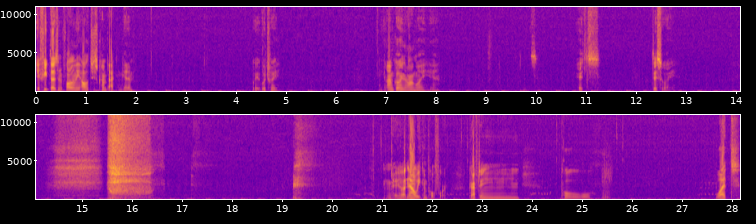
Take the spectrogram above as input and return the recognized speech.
If he doesn't follow me, I'll just come back and get him. Wait, which way? I'm going the wrong way, yeah. It's this way. Uh, now we can pull four. Crafting... Pull... What?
